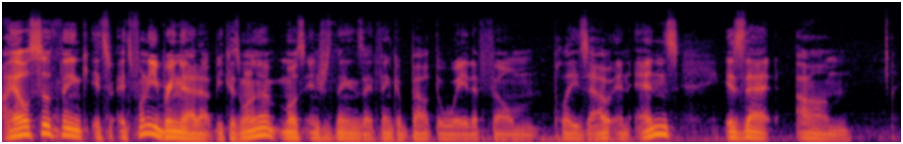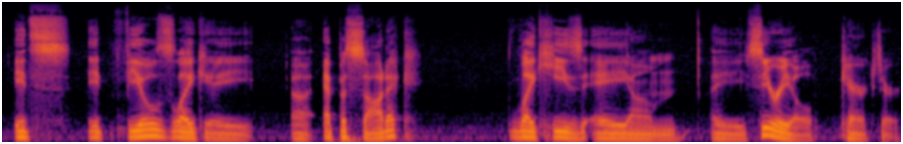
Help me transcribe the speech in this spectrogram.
I also think it's it's funny you bring that up because one of the most interesting things I think about the way the film plays out and ends is that um, it's it feels like a uh, episodic, like he's a um, a serial character.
